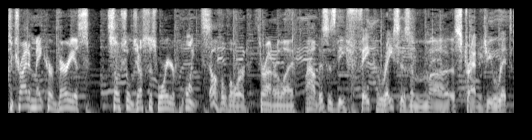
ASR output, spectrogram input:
to try to make her various social justice warrior points Oh Lord! throughout her life? Wow, this is the fake racism uh, strategy writ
